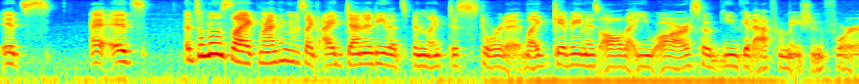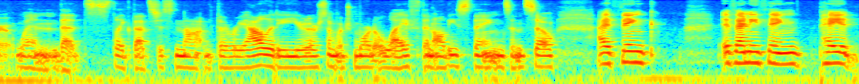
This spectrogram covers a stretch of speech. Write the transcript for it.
it's it's it's almost like when I think of it, it's like identity that's been like distorted. Like giving is all that you are, so you get affirmation for it when that's like that's just not the reality. You're there's so much more to life than all these things, and so I think if anything, pay it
